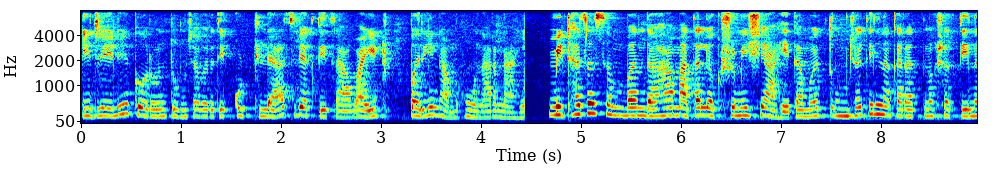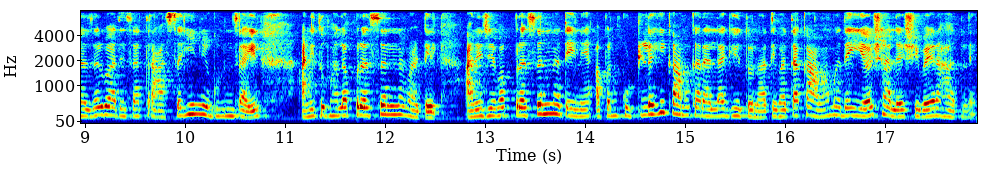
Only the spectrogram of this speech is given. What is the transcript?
की जेणेकरून तुमच्यावरती कुठल्याच व्यक्तीचा वाईट परिणाम होणार नाही. मिठाचा संबंध हा माता लक्ष्मीशी आहे त्यामुळे तुमच्यातील नकारात्मक शक्ती नजरबाधेचा त्रासही निघून जाईल आणि तुम्हाला प्रसन्न वाटेल. आणि जेव्हा प्रसन्नतेने आपण कुठलंही काम करायला घेतो ना तेव्हा त्या कामामध्ये यश आल्याशिवाय राहत नाही.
